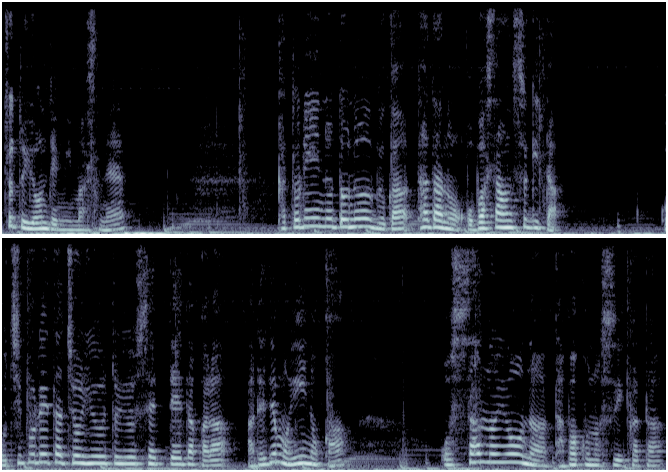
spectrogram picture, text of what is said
ちょっと読んでみますね。カトリーヌ・ドヌーブがただのおばさんすぎた。落ちぶれた女優という設定だからあれでもいいのか？おっさんのようなタバコの吸い方。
